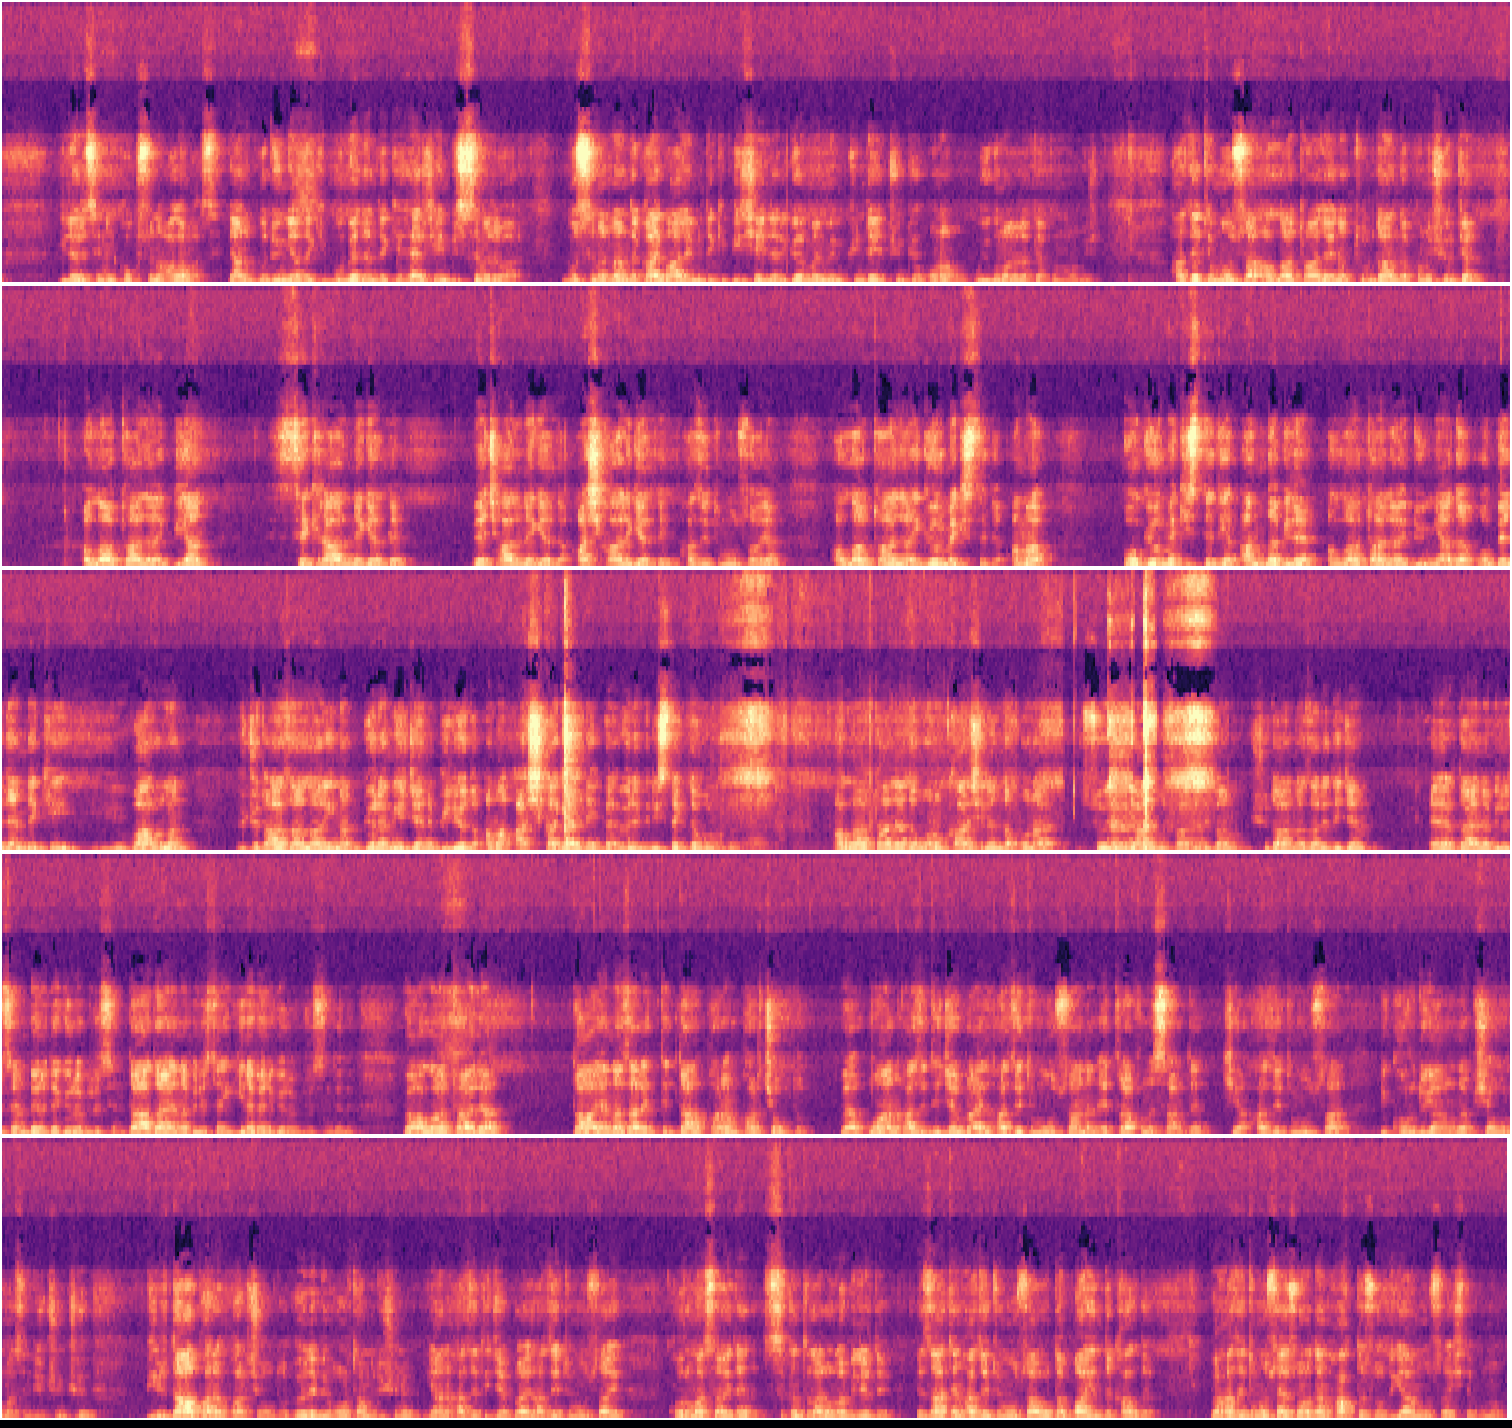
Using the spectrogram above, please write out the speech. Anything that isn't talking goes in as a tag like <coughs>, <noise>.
ilerisinin kokusunu alamaz. Yani bu dünyadaki, bu bedendeki her şeyin bir sınırı var. Bu sınırlarında gayb alemindeki bir şeyleri görmen mümkün değil. Çünkü ona uygun olarak yapılmamış. Hz. Musa Allahu Teala ile Tur Dağı'nda konuşurken Allahu Teala bir an sekir haline geldi. Veç haline geldi. Aşk hali geldi Hazreti Musa'ya. Allahu Teala'yı görmek istedi. Ama o görmek istediği anda bile Allahu Teala'yı dünyada o bedendeki e, var olan vücut azalarıyla göremeyeceğini biliyordu. Ama aşka geldi ve öyle bir istekte bulundu. Allahu Teala da onun karşılığında ona söyledi ya Musa dedi ben şu dağa nazar edeceğim. Eğer dayanabilirsen beni de görebilirsin. Dağa dayanabilirse yine beni görebilirsin dedi. Ve Allahu Teala dağa nazar etti. Dağ paramparça oldu. Ve o an Hazreti Cebrail Hazreti Musa'nın etrafını sardı ki Hazreti Musa bir korudu yani ona bir şey olmasın diye. Çünkü bir dağ paramparça oldu. Öyle bir ortamı düşünün. Yani Hazreti Cebrail Hazreti Musa'yı korumasaydı sıkıntılar olabilirdi. Ve zaten Hazreti Musa orada bayıldı kaldı. Ve Hazreti Musa'ya sonradan hak da sordu. Ya Musa işte bunu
